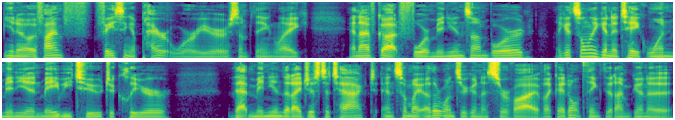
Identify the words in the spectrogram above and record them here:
you know if i'm f- facing a pirate warrior or something like and i've got four minions on board like it's only going to take one minion maybe two to clear that minion that i just attacked and so my other ones are going to survive like i don't think that i'm going to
